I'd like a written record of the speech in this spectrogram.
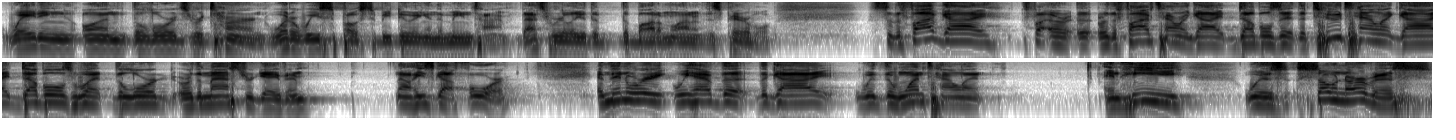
Waiting on the Lord's return. What are we supposed to be doing in the meantime? That's really the, the bottom line of this parable. So the five guy, or, the five talent guy doubles it. The two talent guy doubles what the Lord or the master gave him. Now he's got four. And then we we have the, the guy with the one talent, and he was so nervous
